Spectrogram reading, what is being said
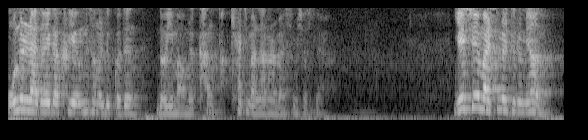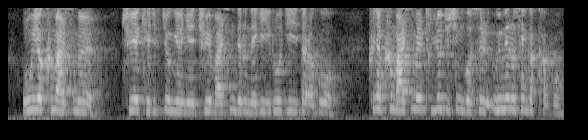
오늘날 너희가 그의 음성을 듣거든 너희 마음을 강팍해 하지 말라라는 말씀이셨어요. 예수의 말씀을 들으면 오히려 그 말씀을 주의 계집종이니 주의 말씀대로 내게 이루어지이다라고 그냥 그 말씀을 들려주신 것을 은혜로 생각하고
